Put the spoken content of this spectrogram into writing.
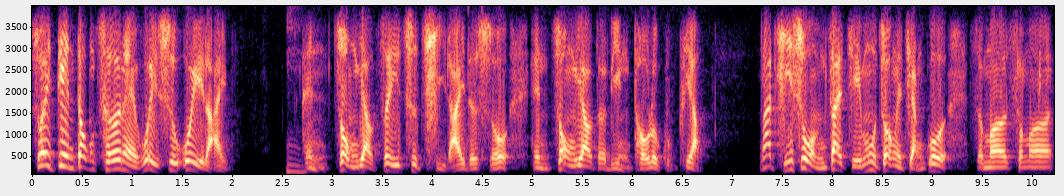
所以电动车呢会是未来很重要，这一次起来的时候很重要的领头的股票。那其实我们在节目中也讲过什么什么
